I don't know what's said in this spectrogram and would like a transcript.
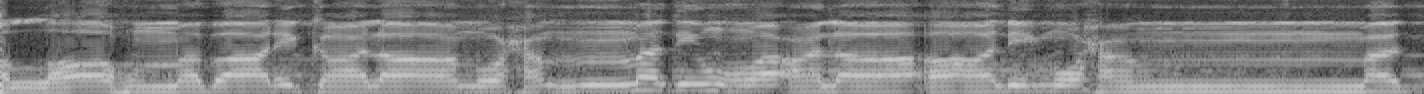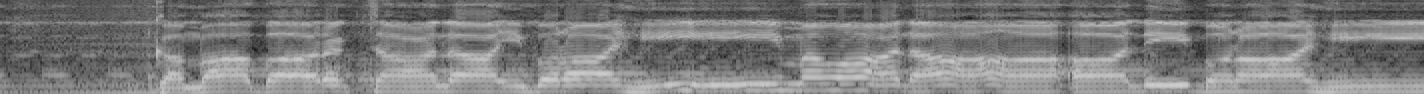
اللهم بارك على محمد وعلى آل محمد. كما باركت على إبراهيم وعلى آل إبراهيم.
